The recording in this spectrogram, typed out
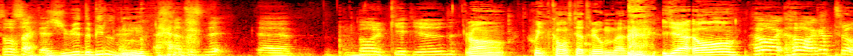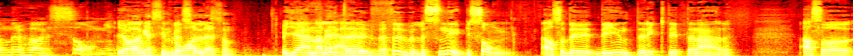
Som sagt, Ljudbilden. det, eh, burkigt ljud, Ja. Skitkonstiga trummor. Ja, ja, hö, höga trummor och hög sång. ja Höga cymbaler som... Och gärna lite huvudet. fulsnygg sång. Alltså det, det är ju inte riktigt den här, alltså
